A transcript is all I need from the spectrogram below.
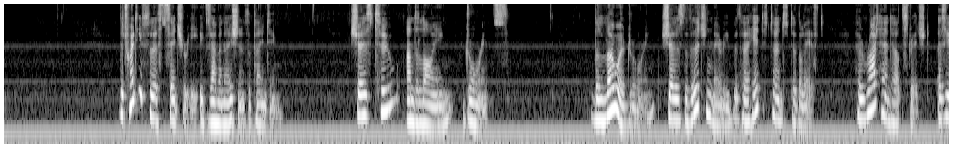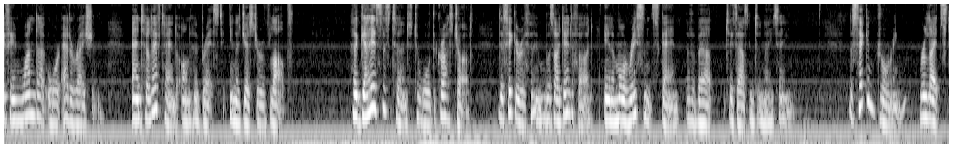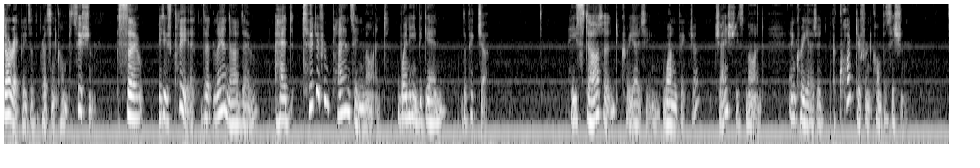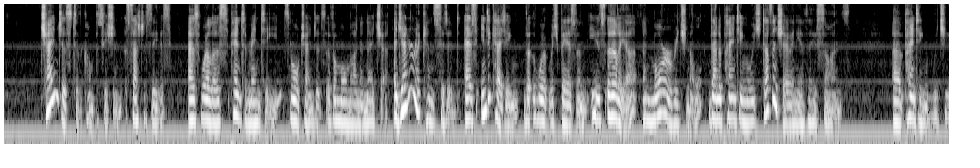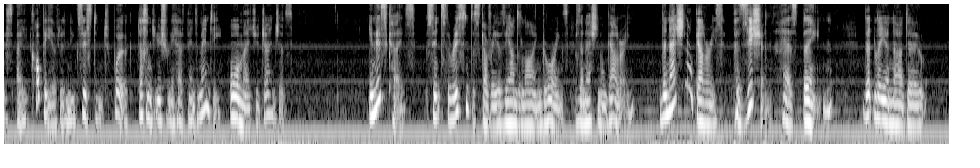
The 21st century examination of the painting shows two underlying drawings. The lower drawing shows the Virgin Mary with her head turned to the left, her right hand outstretched as if in wonder or adoration, and her left hand on her breast in a gesture of love. Her gaze is turned toward the Christ child, the figure of whom was identified in a more recent scan of about 2018. The second drawing relates directly to the present composition. So it is clear that Leonardo had two different plans in mind when he began the picture. He started creating one picture, changed his mind, and created a quite different composition. Changes to the composition, such as this, as well as pentimenti, small changes of a more minor nature, are generally considered as indicating that the work which bears them is earlier and more original than a painting which doesn't show any of these signs. A painting which is a copy of an existent work doesn't usually have pentimenti or major changes. In this case, since the recent discovery of the underlying drawings of the National Gallery, the National Gallery's position has been that Leonardo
